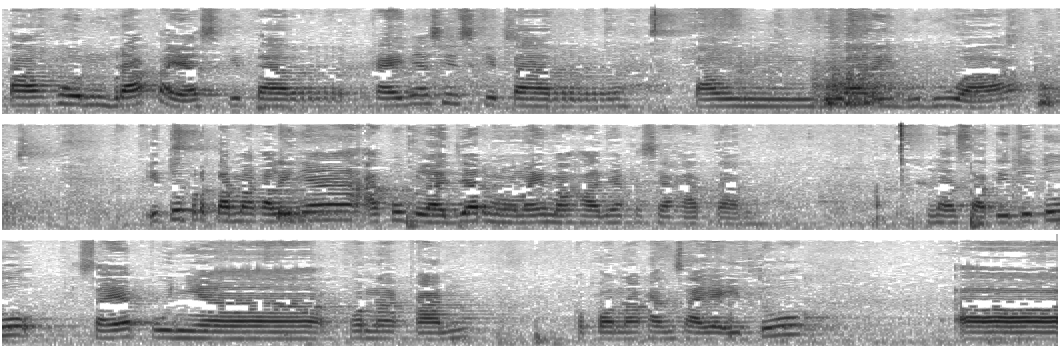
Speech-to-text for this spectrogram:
tahun berapa ya? Sekitar kayaknya sih sekitar tahun 2002 itu pertama kalinya aku belajar mengenai mahalnya kesehatan. Nah, saat itu tuh saya punya ponakan, keponakan saya itu eh,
